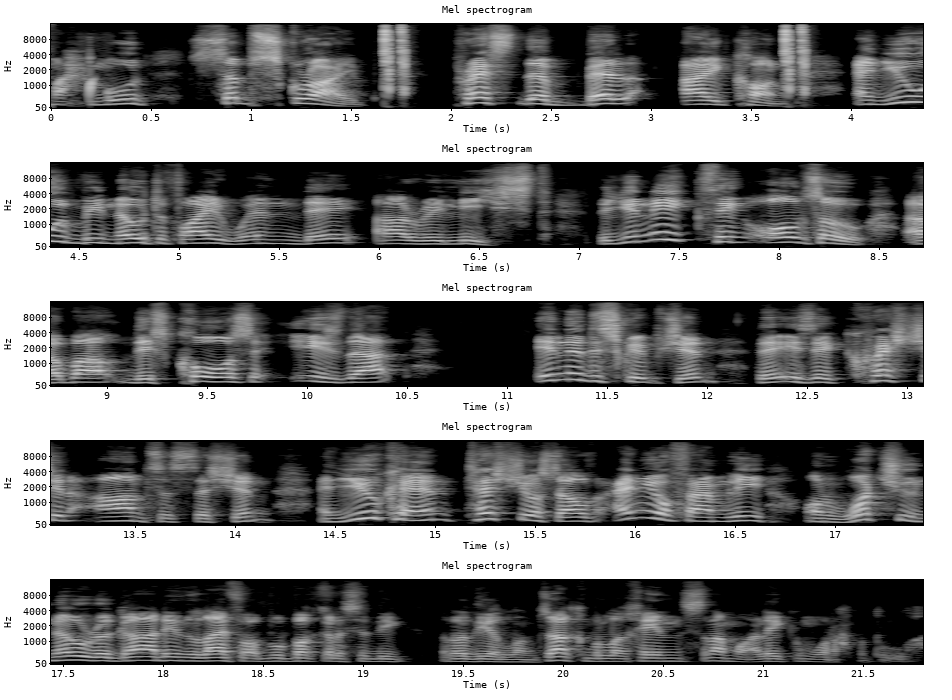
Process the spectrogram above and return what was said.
Mahmood, subscribe, press the bell icon, and you will be notified when they are released. The unique thing also about this course is that in the description, there is a question answer session, and you can test yourself and your family on what you know regarding the life of Abu Bakr radiallahu anhu. Assalamu alaikum wa rahmatullah.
